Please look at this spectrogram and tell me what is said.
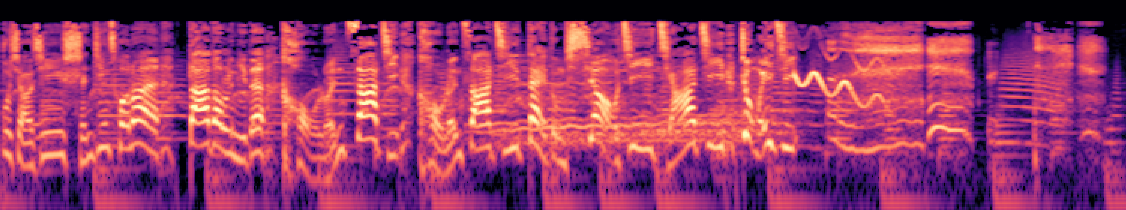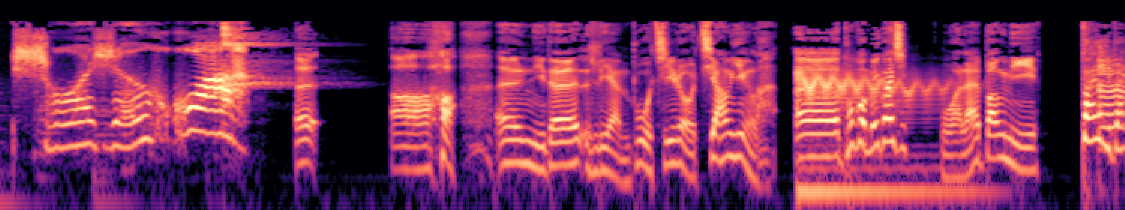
不小心神经错乱，搭到了你的口轮匝肌，口轮匝肌带动笑肌、颊肌、皱眉肌。说人话。呃，啊，呃，你的脸部肌肉僵硬了。呃，不过没关系，我来帮你。掰一掰。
